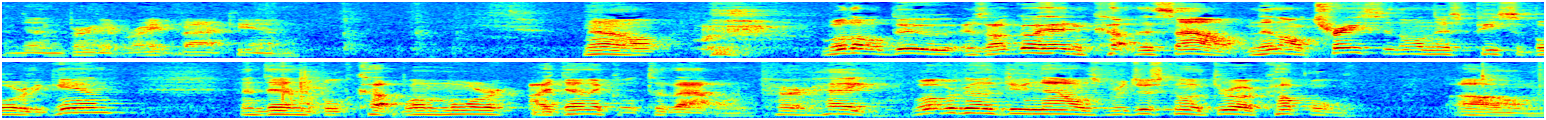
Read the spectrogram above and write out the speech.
and then bring it right back in. Now what I'll do is I'll go ahead and cut this out and then I'll trace it on this piece of board again and then we'll cut one more identical to that one. hey, what we're going to do now is we're just going to throw a couple, um,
